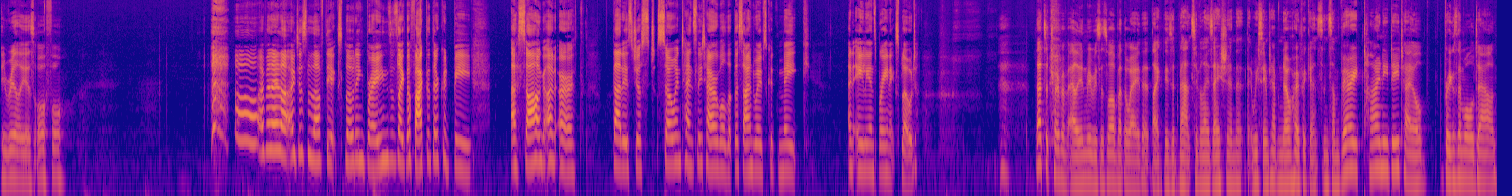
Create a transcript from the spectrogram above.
It really is awful. Oh, I bet I, lo- I just love the exploding brains. It's like the fact that there could be a song on Earth that is just so intensely terrible that the sound waves could make an alien's brain explode. That's a trope of alien movies as well, by the way, that like there's advanced civilization that, that we seem to have no hope against, and some very tiny detail brings them all down.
